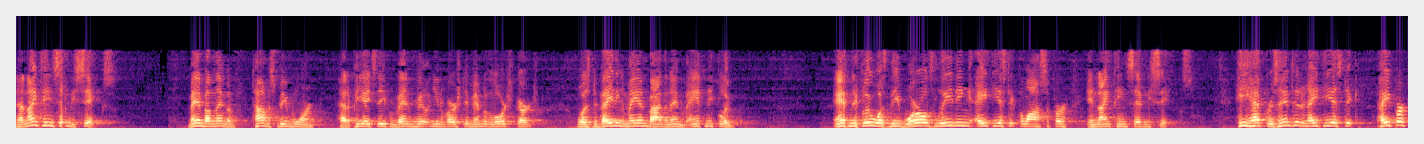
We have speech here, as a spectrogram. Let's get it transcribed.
Now, in 1976, a man by the name of Thomas B. Warren had a PhD from Vanderbilt University, a member of the Lord's Church was debating a man by the name of Antony Flew. Antony Flew was the world's leading atheistic philosopher in 1976. He had presented an atheistic paper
